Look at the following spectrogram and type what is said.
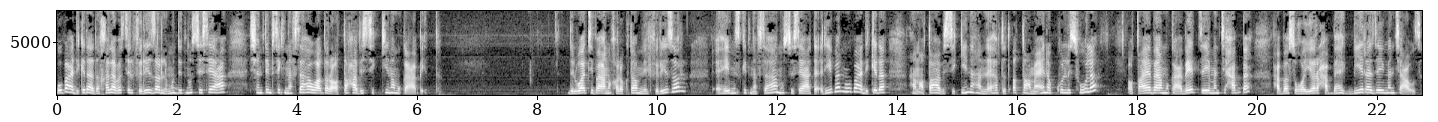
وبعد كده هدخلها بس الفريزر لمدة نص ساعة عشان تمسك نفسها وأقدر أقطعها بالسكينة مكعبات. دلوقتي بقى أنا خرجتها من الفريزر هي مسكت نفسها نص ساعة تقريبا وبعد كده هنقطعها بالسكينة هنلاقيها بتتقطع معانا بكل سهولة. قطعيها بقى مكعبات زي ما انت حابة حباها صغيرة حباها كبيرة زي ما انت عاوزة.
